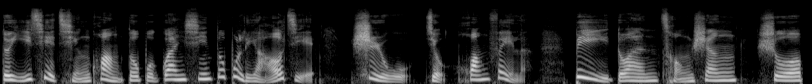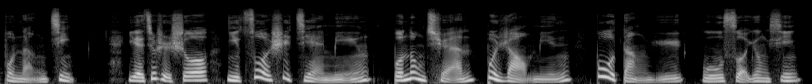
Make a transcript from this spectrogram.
对一切情况都不关心、都不了解，事物就荒废了，弊端丛生，说不能尽。也就是说，你做事简明，不弄权，不扰民，不等于无所用心。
